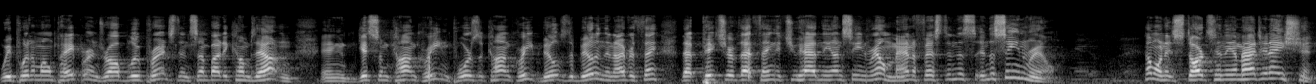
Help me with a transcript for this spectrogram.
We put them on paper and draw blueprints. Then somebody comes out and, and gets some concrete and pours the concrete, builds the building, then everything, that picture of that thing that you had in the unseen realm manifests in the, in the seen realm. Come on, it starts in the imagination.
